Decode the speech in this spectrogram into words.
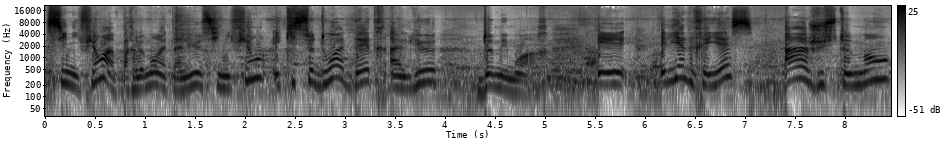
signifiant, un Parlement est un lieu signifiant et qui se doit d'être un lieu de mémoire. Et Eliane Reyes a justement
